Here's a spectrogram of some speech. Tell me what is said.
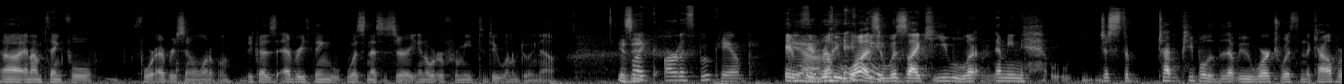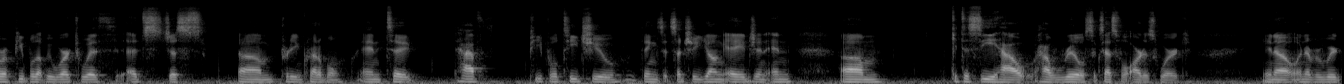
Uh, and I'm thankful for every single one of them because everything was necessary in order for me to do what I'm doing now. Is It's it like artist boot camp. It, Yeah. it really was. It was like you learn. I mean, just the type of people that, that we worked with and the caliber of people that we worked with. It's just um, pretty incredible. And to have people teach you things at such a young age and and um, get to see how how real successful artists work. You know, whenever we're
